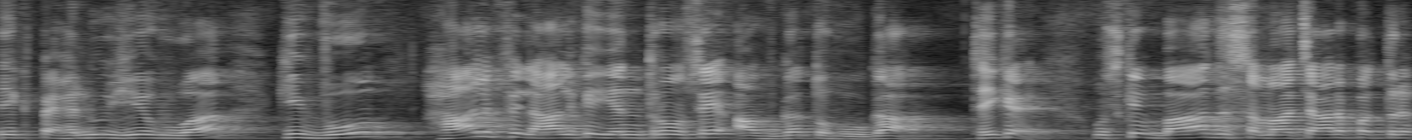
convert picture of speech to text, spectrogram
एक पहलू ये हुआ कि वो हाल फ़िलहाल के यंत्रों से अवगत होगा, ठीक है? उसके बाद समाचार पत्र,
